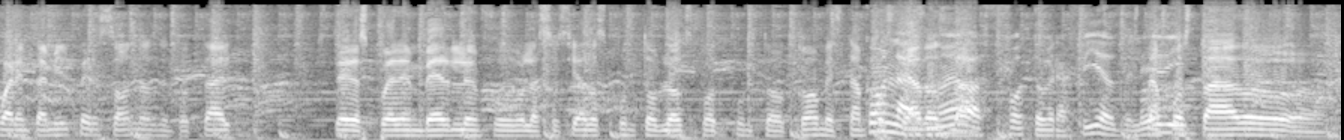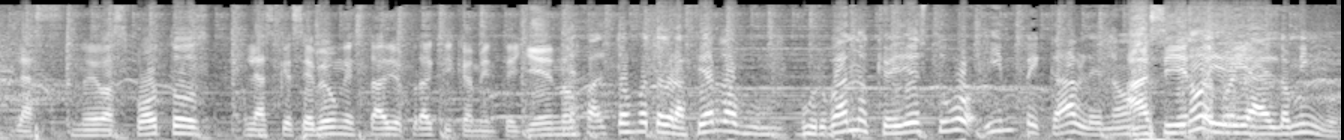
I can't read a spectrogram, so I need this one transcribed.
40 mil personas en total. Ustedes pueden verlo en futbolasociados.blogspot.com. Están Con las posteados la- nuevas fotografías del Está Eddie. postado las nuevas fotos en las que se ve un estadio prácticamente Me lleno. faltó fotografiar la Bu- Burbano que hoy día estuvo impecable, ¿no? Ah, sí, no, hoy día, el domingo.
